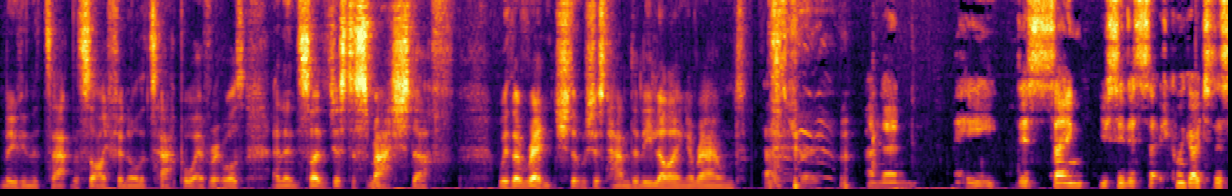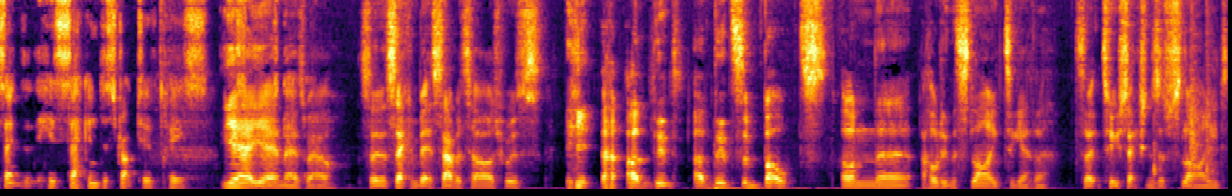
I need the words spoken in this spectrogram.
moving the tap, the siphon or the tap or whatever it was, and then decided just to smash stuff with a wrench that was just handily lying around. That's true. and then he this same you see this can we go to the sec- his second destructive piece? Yeah, yeah, may as well. So the second bit of sabotage was he undid undid some bolts on uh, holding the slide together. So two sections of slide.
